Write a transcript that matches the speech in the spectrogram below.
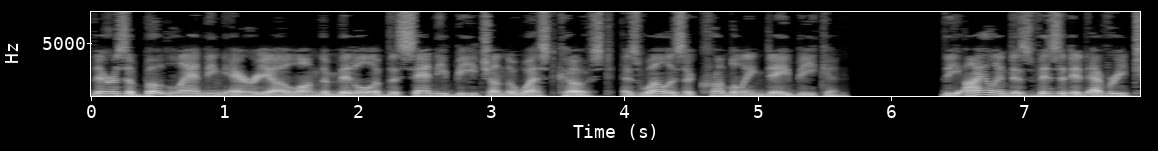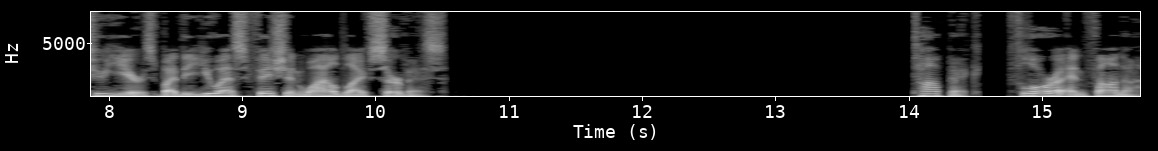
There is a boat landing area along the middle of the sandy beach on the west coast, as well as a crumbling day beacon. The island is visited every two years by the U.S. Fish and Wildlife Service. Flora and fauna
